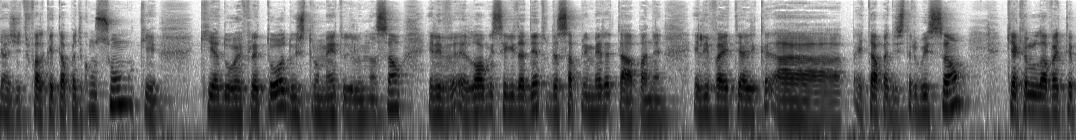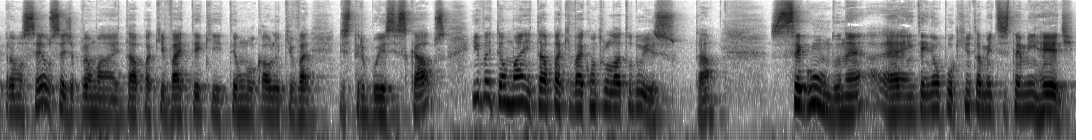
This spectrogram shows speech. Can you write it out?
que a gente fala que é a etapa de consumo, que, que é do refletor, do instrumento de iluminação, ele logo em seguida dentro dessa primeira etapa, né? Ele vai ter a, a etapa de distribuição, que aquilo lá vai ter para você, ou seja, para uma etapa que vai ter que ter um local que vai distribuir esses cabos, e vai ter uma etapa que vai controlar tudo isso, tá? Segundo, né, é entender um pouquinho também de sistema em rede.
